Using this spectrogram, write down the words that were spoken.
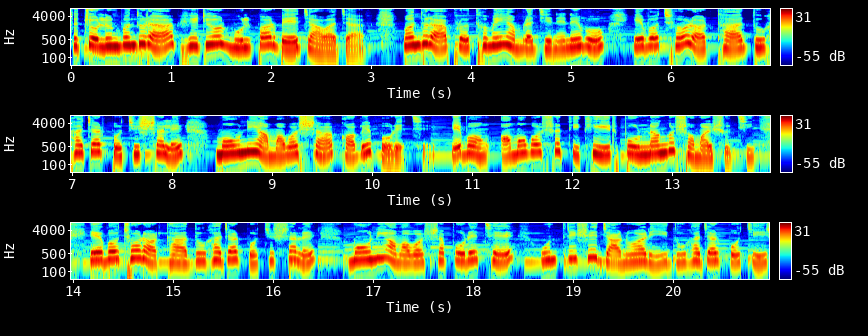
তো চলুন বন্ধুরা, ভিডিওর মূল পর্বে যাওয়া যাক। বন্ধুরা, প্রথমেই আমরা জেনে নেব এবছর অর্থাৎ দু হাজার পঁচিশ সালে মৌনী অমাবস্যা কবে পড়েছে এবং অমাবস্যা তিথির পূর্ণাঙ্গ সময়সূচি। এবছর অর্থাৎ দু হাজার পঁচিশ সালে মৌনী অমাবস্যা পড়েছে উনত্রিশে জানুয়ারি দু হাজার পঁচিশ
